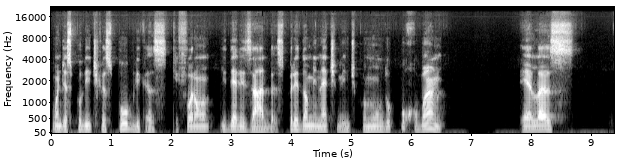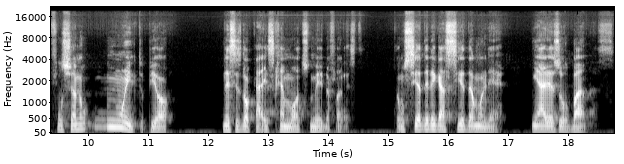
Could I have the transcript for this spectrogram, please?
onde as políticas públicas que foram idealizadas predominantemente para o mundo urbano, elas funcionam muito pior nesses locais remotos no meio da floresta. Então, se a delegacia da mulher em áreas urbanas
